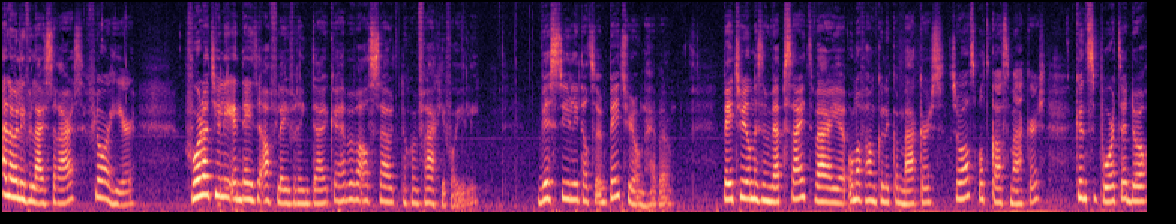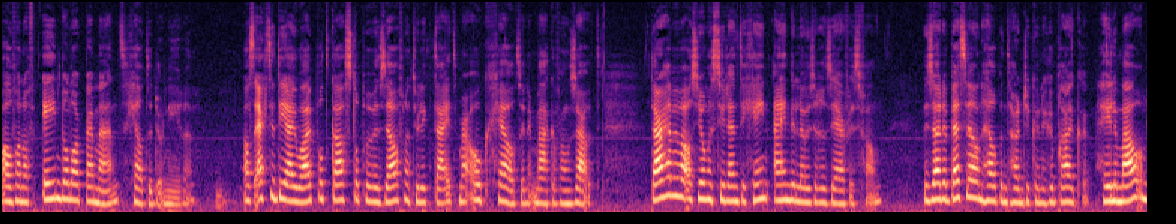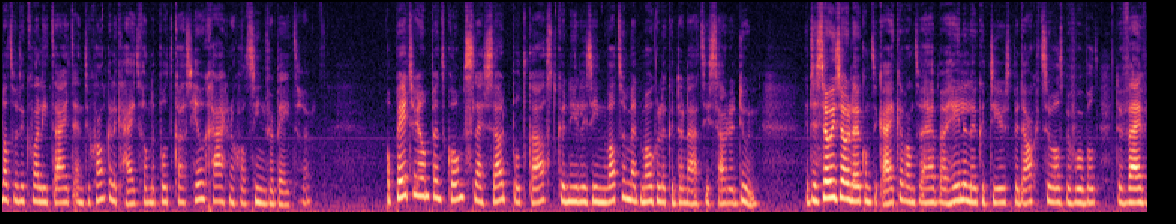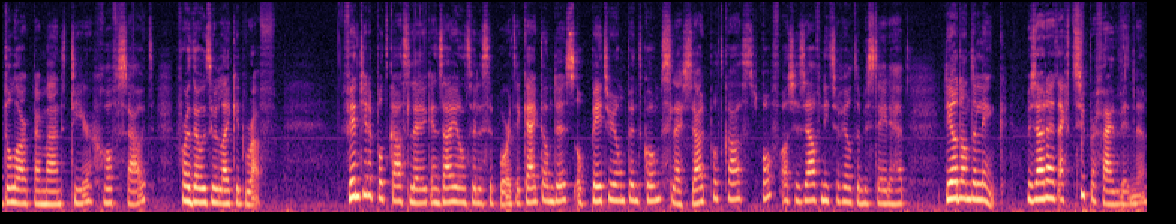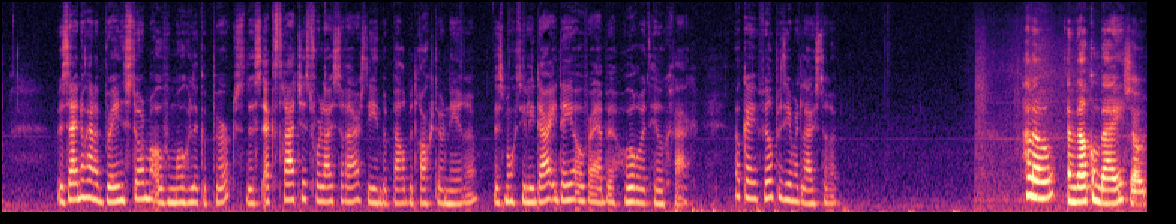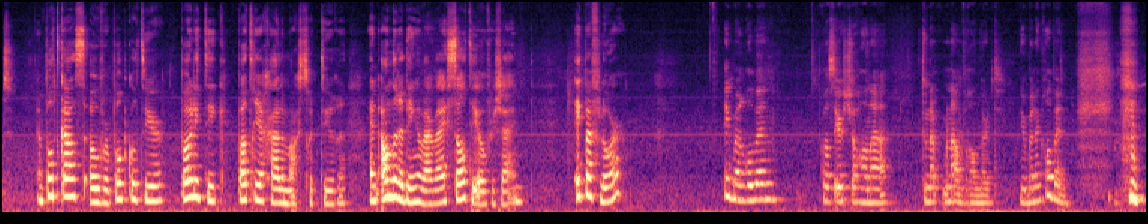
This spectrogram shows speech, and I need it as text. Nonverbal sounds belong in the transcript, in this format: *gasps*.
Hallo lieve luisteraars, Floor hier. Voordat jullie in deze aflevering duiken, hebben we als Zout nog een vraagje voor jullie. Wisten jullie dat we een Patreon hebben? Patreon is een website waar je onafhankelijke makers, zoals podcastmakers, kunt supporten door al vanaf 1 dollar per maand geld te doneren. Als echte DIY-podcast stoppen we zelf natuurlijk tijd, maar ook geld in het maken van zout. Daar hebben we als jonge studenten geen eindeloze reserves van. We zouden best wel een helpend handje kunnen gebruiken. Helemaal omdat we de kwaliteit en toegankelijkheid van de podcast heel graag nog wat zien verbeteren. Op patreon.com slash zoutpodcast kunnen jullie zien wat we met mogelijke donaties zouden doen. Het is sowieso leuk om te kijken, want we hebben hele leuke tiers bedacht, zoals bijvoorbeeld de 5 dollar per maand tier, grof zout, for those who like it rough. Vind je de podcast leuk en zou je ons willen supporten? Kijk dan dus op patreon.com slash zoutpodcast. Of als je zelf niet zoveel te besteden hebt, deel dan de link. We zouden het echt super fijn vinden. We zijn nog aan het brainstormen over mogelijke perks, dus extraatjes voor luisteraars die een bepaald bedrag doneren. Dus mochten jullie daar ideeën over hebben, horen we het heel graag. Oké, veel plezier met luisteren. Hallo en welkom bij Zout. Een podcast over popcultuur, politiek, patriarchale machtsstructuren en andere dingen waar wij salty over zijn. Ik ben Floor. Ik ben Robin. Ik was eerst Johanna. Toen heb ik mijn naam veranderd. Nu ben ik Robin. *laughs*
